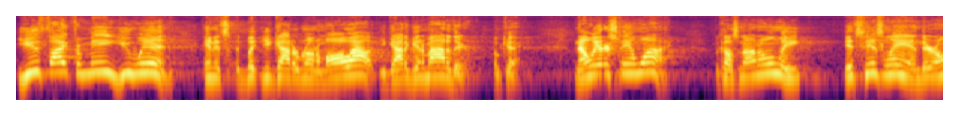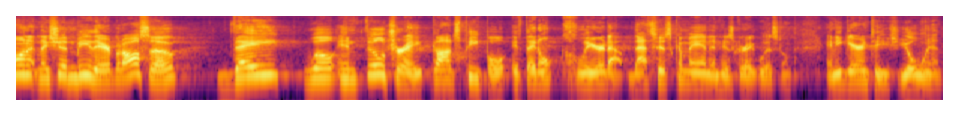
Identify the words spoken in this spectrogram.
You fight for me, you win. And it's, but you got to run them all out. You got to get them out of there. Okay. Now we understand why. Because not only it's his land, they're on it and they shouldn't be there, but also they will infiltrate God's people if they don't clear it out. That's his command and his great wisdom. And he guarantees you'll win.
